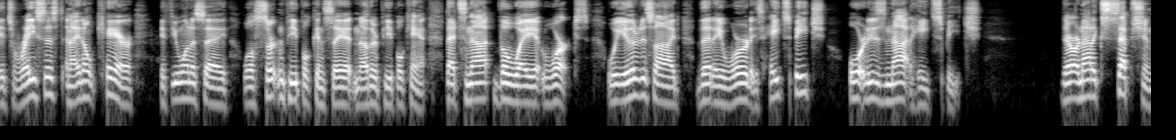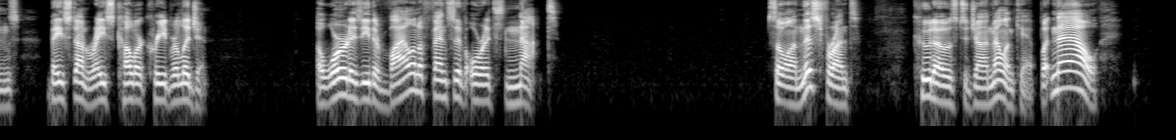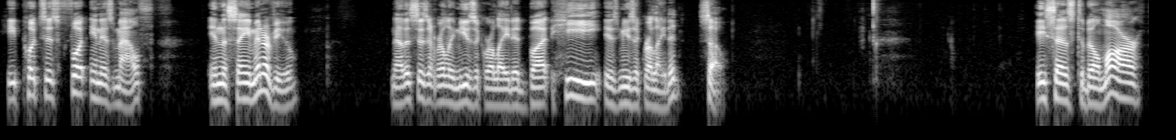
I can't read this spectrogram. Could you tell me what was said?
it's racist, and I don't care if you want to say, well, certain people can say it and other people can't. That's not the way it works. We either decide that a word is hate speech or it is not hate speech. There are not exceptions based on race, color, creed, religion. A word is either vile and offensive or it's not. So, on this front, kudos to John Mellencamp. But now he puts his foot in his mouth in the same interview. Now, this isn't really music related, but he is music related. So he says to Bill Maher,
